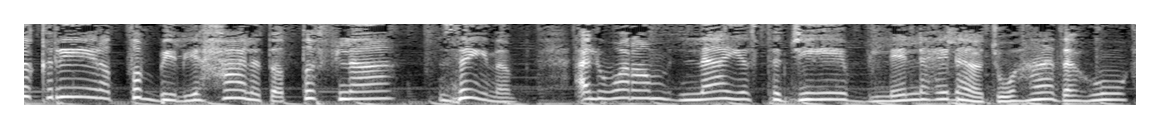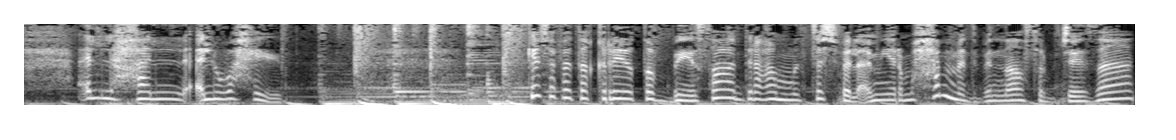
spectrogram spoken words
التقرير الطبي لحالة الطفلة زينب. الورم لا يستجيب للعلاج وهذا هو الحل الوحيد. كشف تقرير طبي صادر عن مستشفى الأمير محمد بن ناصر بجيزان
